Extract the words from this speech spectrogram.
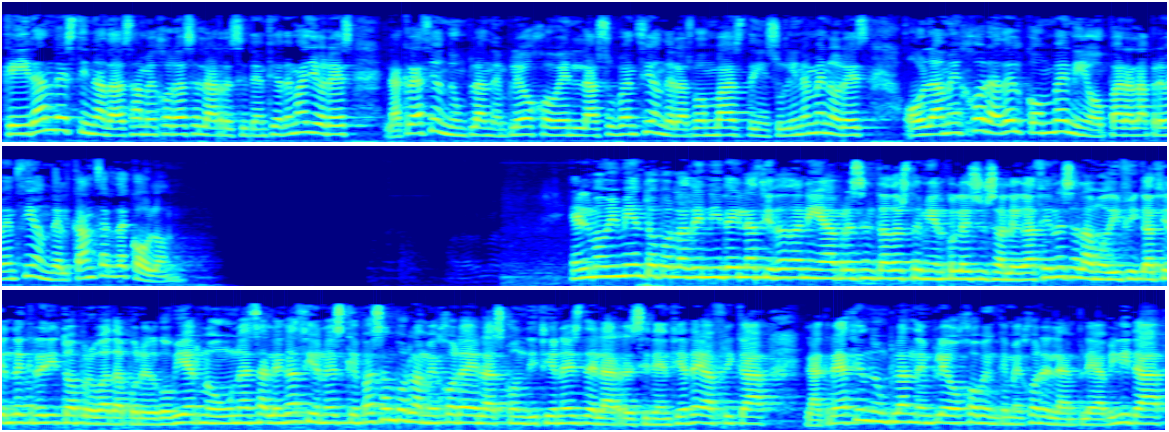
que irán destinadas a mejoras en la residencia de mayores, la creación de un plan de empleo joven, la subvención de las bombas de insulina en menores o la mejora del convenio para la prevención del cáncer de colon. El Movimiento por la Dignidad y la Ciudadanía ha presentado este miércoles sus alegaciones a la modificación de crédito aprobada por el Gobierno, unas alegaciones que pasan por la mejora de las condiciones de la residencia de África, la creación de un plan de empleo joven que mejore la empleabilidad,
